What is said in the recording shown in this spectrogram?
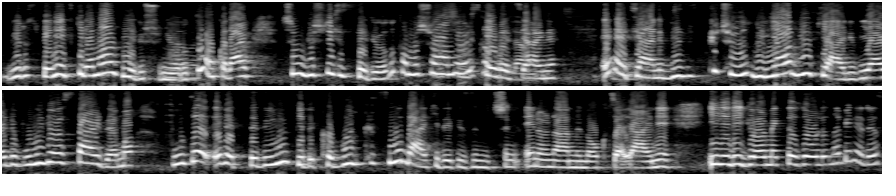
virüs beni etkilemez diye düşünüyorduk Evet. değil mi? O kadar tüm güçlü hissediyorduk ama şu an diyoruz ki evet yani Evet yani biz küçüğüz, dünya büyük yani bir yerde bunu gösterdi ama burada evet dediğiniz gibi kabul kısmı belki de bizim için en önemli nokta. Yani ileri görmekte zorlanabiliriz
